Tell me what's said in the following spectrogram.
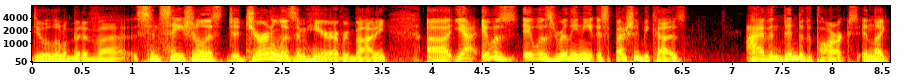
do a little bit of uh, sensationalist journalism here, everybody. Uh, yeah, it was it was really neat, especially because I haven't been to the parks in like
